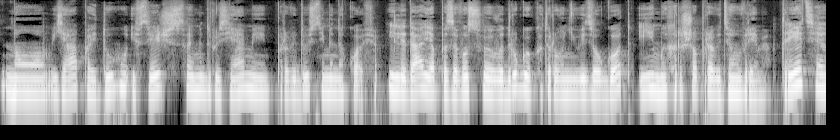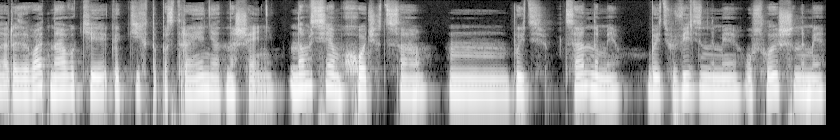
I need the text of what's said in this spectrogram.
но я пойду и встречусь со своими друзьями, проведу с ними на кофе. Или да, я позову своего друга, которого не видел год, и мы хорошо проведем время. Третье — развивать навыки каких-то построения отношений. Нам всем хочется м- быть ценными, быть увиденными, услышанными.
